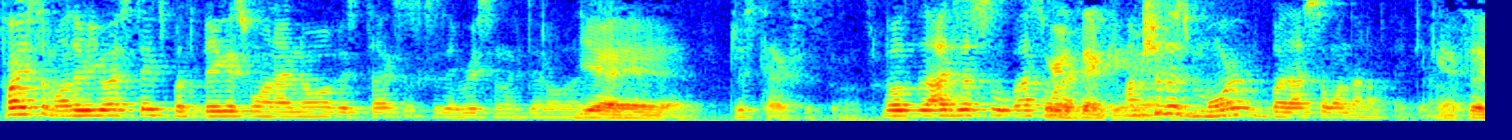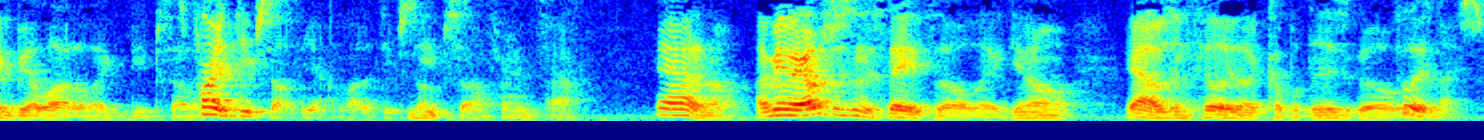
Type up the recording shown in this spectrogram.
probably some other U.S. states, but the biggest one I know of is Texas because they recently did all that. Yeah, yeah, yeah. Just Texas though. Well, I just that's the What one. you're thinking? I'm yeah. sure there's more, but that's the one that I'm thinking. Yeah, I feel like it'd be a lot of like deep south. It's probably deep south. Yeah, a lot of deep south. deep south, right? So- Yeah. Yeah, I don't know. I mean, like I was just in the states though. Like you know, yeah, I was in Philly like a couple days ago. Philly's nice.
